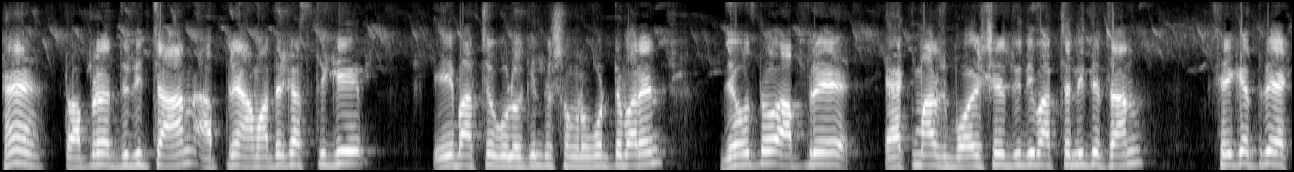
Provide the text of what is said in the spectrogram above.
হ্যাঁ তো আপনারা যদি চান, আপনি আমাদের কাছ থেকে এই বাচ্চাগুলো কিন্তু সংগ্রহ করতে পারেন। যেহেতু আপনি এক মাস বয়সে যদি বাচ্চা নিতে চান সেক্ষেত্রে এক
